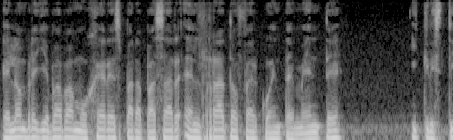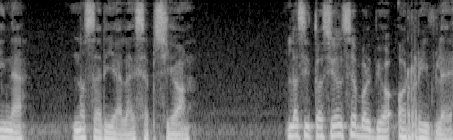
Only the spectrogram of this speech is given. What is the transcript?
El hombre llevaba mujeres para pasar el rato frecuentemente y Cristina no sería la excepción. La situación se volvió horrible.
